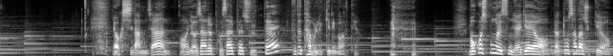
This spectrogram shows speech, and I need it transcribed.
역시 남잔 어, 여자를 보살펴 줄 때 뿌듯함을 느끼는 것 같아요. 먹고 싶은 거 있으면 얘기해요. 내가 또 사다 줄게요.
